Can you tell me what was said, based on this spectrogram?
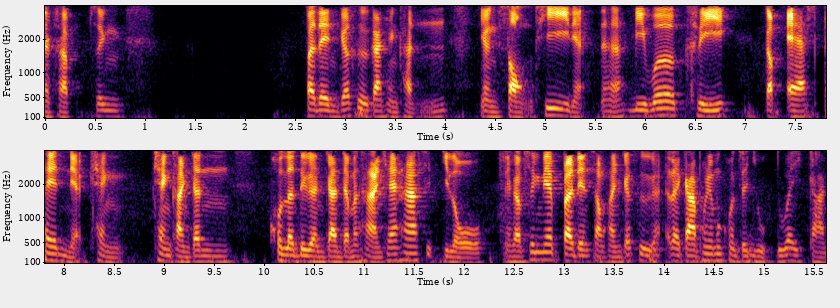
นะครับ ซึ่งประเด็นก็คือการแข่งขันอย่างสองที่เนี่ยนะฮะบีเวอร์ครีกกับแอสเพนเนี่ยแข่งแข่งขันกัน คนละเดือนกันแต่มันห่างแค่ 50 กิโลนะครับซึ่งเนี่ยประเด็นสำคัญก็คือรายการพวกนี้มันควรจะอยู่ด้วยกัน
